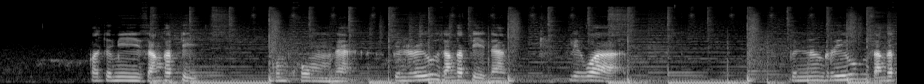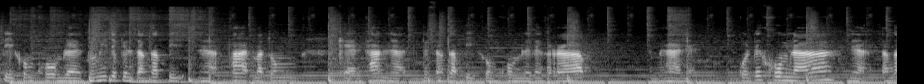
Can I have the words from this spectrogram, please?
ๆก็จะมีสังคติ คมนะเป็นริ้วสังคตินะเรียกว่า เป็นริ้วสังคติคมๆเลย ตรงนี้จะเป็นสังคตินะพาดมาตรงแขนท่านนะเป็นสังคติคมๆเลยนะครับเห็นไหมฮะเนี่ยกดได้คมนะเนี่ยสังค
